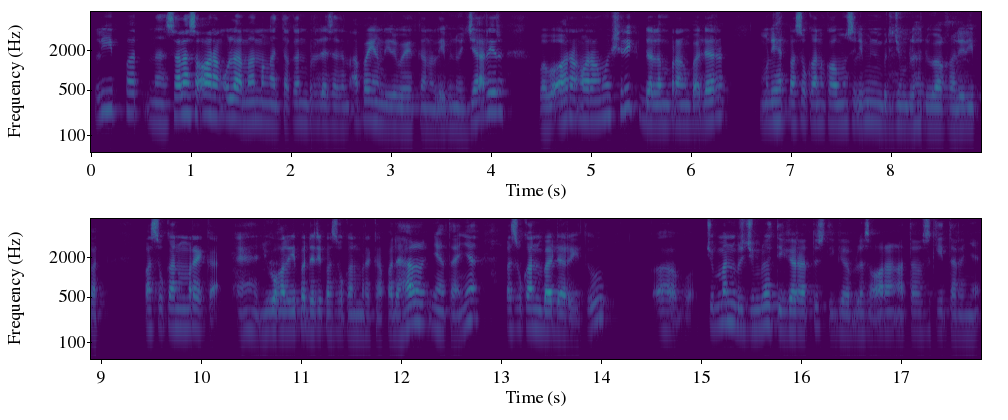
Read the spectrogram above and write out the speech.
lipat. Nah, salah seorang ulama mengatakan berdasarkan apa yang diriwayatkan oleh Ibnu Jarir bahwa orang-orang musyrik dalam perang Badar melihat pasukan kaum muslimin berjumlah dua kali lipat pasukan mereka eh dua kali lipat dari pasukan mereka. Padahal nyatanya pasukan Badar itu uh, cuman berjumlah 313 orang atau sekitarnya.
